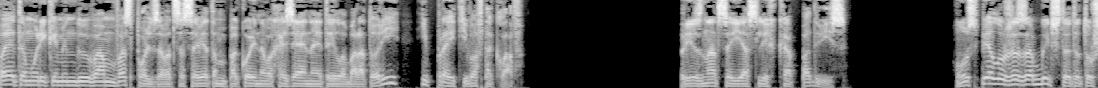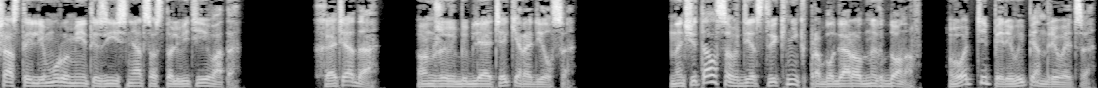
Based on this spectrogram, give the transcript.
Поэтому рекомендую вам воспользоваться советом покойного хозяина этой лаборатории и пройти в автоклав. Признаться, я слегка подвис. Успел уже забыть, что этот ушастый лемур умеет изъясняться столь витиевато. Хотя да, он же в библиотеке родился. Начитался в детстве книг про благородных донов, вот теперь и выпендривается.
